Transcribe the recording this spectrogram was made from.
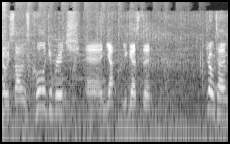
So we saw this cool looking bridge, and yeah, you guessed it drone time.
